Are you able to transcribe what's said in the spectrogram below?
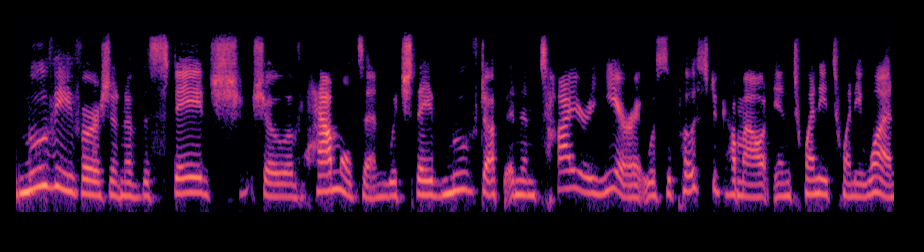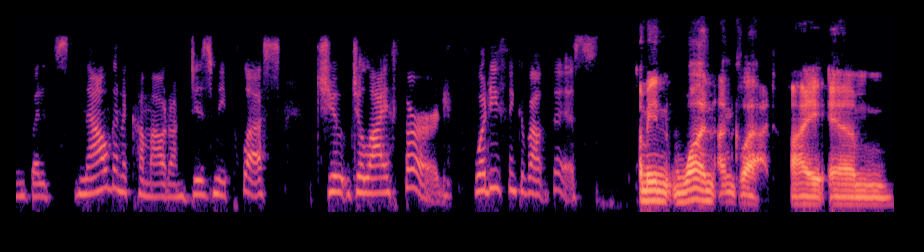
movie version of the stage show of Hamilton, which they've moved up an entire year. It was supposed to come out in 2021, but it's now going to come out on Disney Plus Ju- July 3rd. What do you think about this? I mean, one, I'm glad. I am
